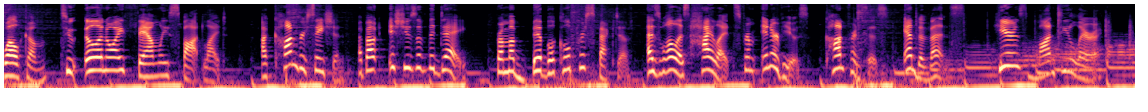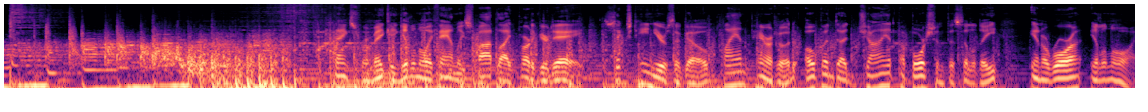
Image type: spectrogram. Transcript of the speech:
Welcome to Illinois Family Spotlight, a conversation about issues of the day from a biblical perspective, as well as highlights from interviews, conferences, and events. Here's Monty Larrick. Thanks for making Illinois Family Spotlight part of your day. 16 years ago, Planned Parenthood opened a giant abortion facility in Aurora, Illinois.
